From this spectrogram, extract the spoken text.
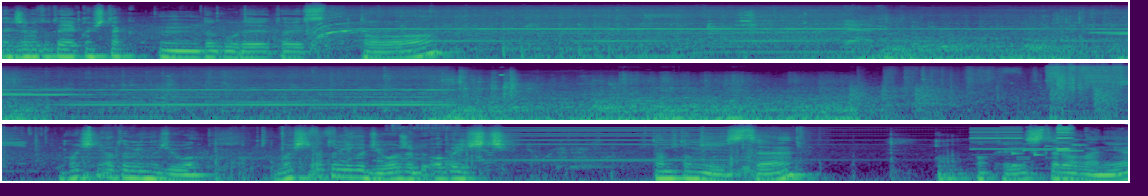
Tak, żeby tutaj jakoś tak mm, do góry to jest to. Właśnie o to mi chodziło. Właśnie o to mi chodziło, żeby obejść tamto miejsce. Okej, sterowanie.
